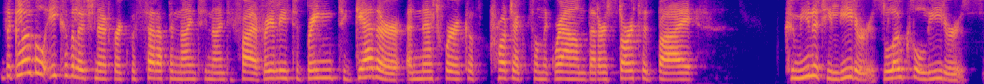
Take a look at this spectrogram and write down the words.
the Global Ecovillage Network was set up in 1995 really to bring together a network of projects on the ground that are started by community leaders, local leaders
